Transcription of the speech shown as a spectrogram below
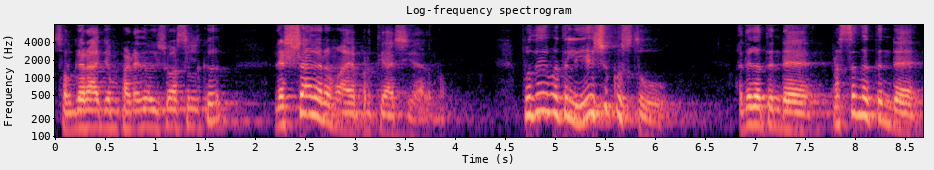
സ്വർഗരാജ്യം പഴയ വിശ്വാസികൾക്ക് രക്ഷാകരമായ പ്രത്യാശയായിരുന്നു. പുതിയമത്തിൽ യേശു ക്രിസ്തു അദ്ദേഹത്തിന്റെ പ്രസംഗത്തിന്റെ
